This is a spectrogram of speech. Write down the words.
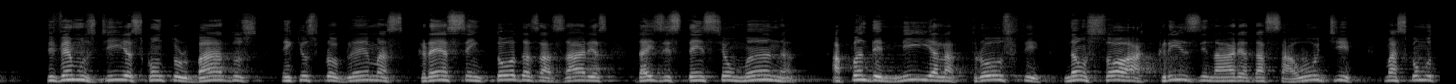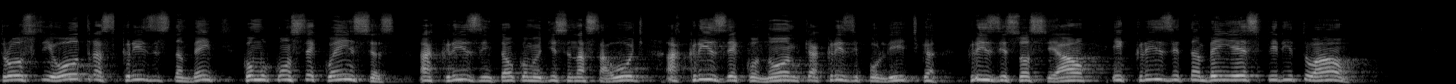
Vivemos dias conturbados em que os problemas crescem em todas as áreas da existência humana. A pandemia ela trouxe não só a crise na área da saúde, mas como trouxe outras crises também como consequências. A crise, então, como eu disse, na saúde, a crise econômica, a crise política, crise social e crise também espiritual.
